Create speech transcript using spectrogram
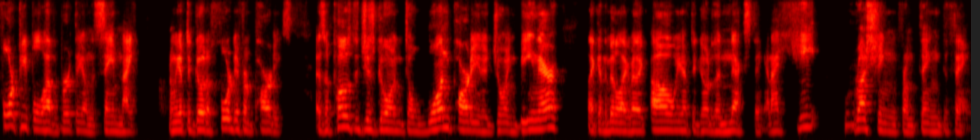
four people will have a birthday on the same night, and we have to go to four different parties, as opposed to just going to one party and enjoying being there. Like in the middle, like like, oh, we have to go to the next thing, and I hate rushing from thing to thing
